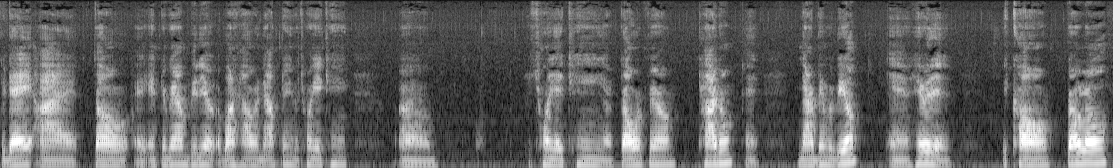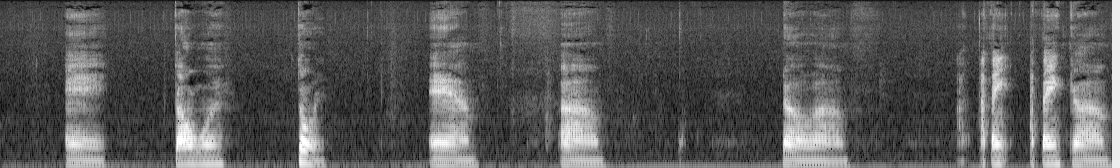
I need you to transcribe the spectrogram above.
today I saw an Instagram video of Ron Howard announcing the 2018 um, the 2018 uh, Star Wars film title, and now been revealed, and here it is. It's called Solo, and Wars story, and um, so um, I, I think I think um,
